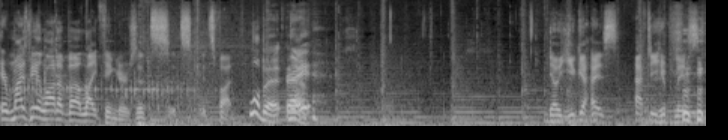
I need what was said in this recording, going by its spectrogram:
it reminds me a lot of uh, Light Fingers. It's it's it's fun. A little bit. Right? yeah. No, you guys, after you, please.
